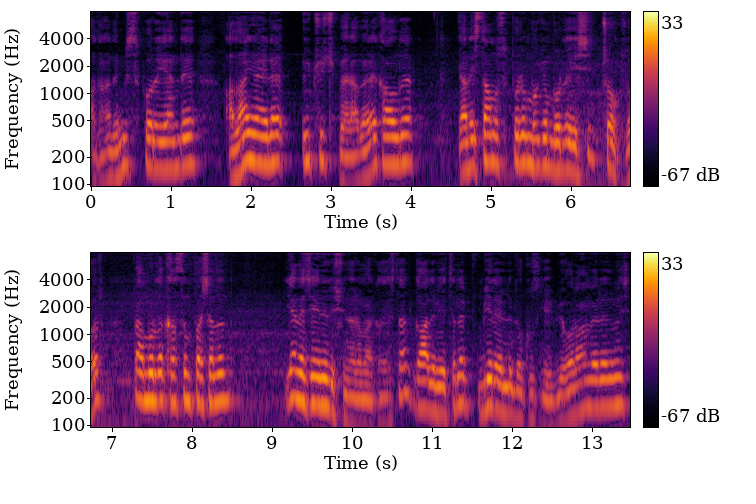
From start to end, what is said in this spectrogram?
Adana Demirspor'u yendi. Alanya ile 3-3 berabere kaldı. Yani İstanbulspor'un bugün burada işi çok zor. Ben burada Kasımpaşa'nın yeneceğini düşünüyorum arkadaşlar. Galibiyetine 1.59 gibi bir oran verilmiş.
